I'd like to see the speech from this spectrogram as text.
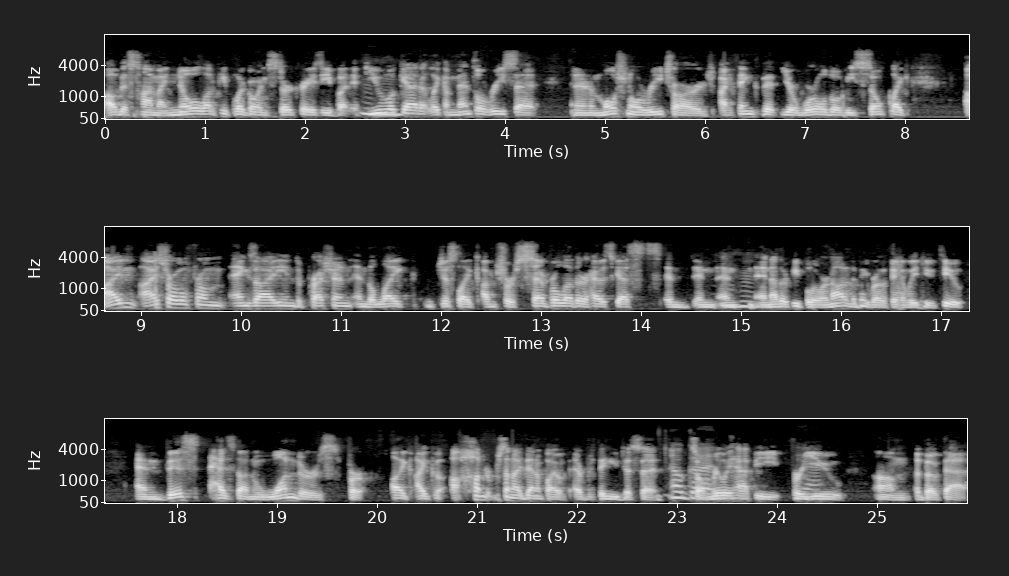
of this time. I know a lot of people are going stir crazy, but if you look at it like a mental reset and an emotional recharge, I think that your world will be so like. I'm I struggle from anxiety and depression and the like, just like I'm sure several other house guests and and and, and other people who are not in the Big Brother family do too. And this has done wonders for like I could 100 percent identify with everything you just said. Oh, So I'm really happy for Yeah. you um, about that.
